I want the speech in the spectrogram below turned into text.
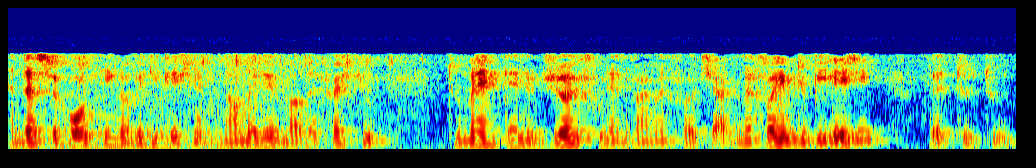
And that's the whole thing of education. Normally a mother tries to, to maintain a joyful environment for a child, not for him to be lazy, but to, to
